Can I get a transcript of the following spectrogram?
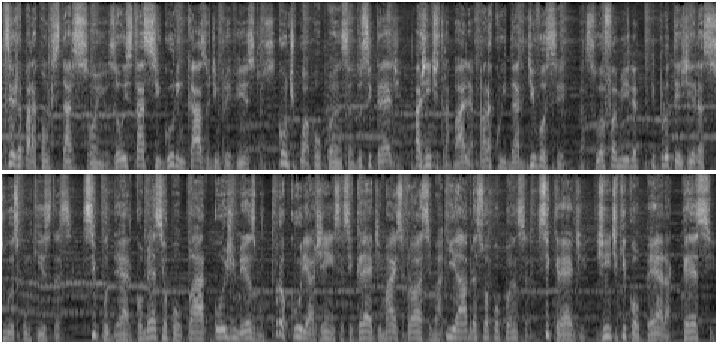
Seja para conquistar sonhos ou estar seguro em caso de imprevistos, conte com a poupança do Sicredi. A gente trabalha para cuidar de você, da sua família e proteger as suas conquistas. Se puder, comece a poupar hoje mesmo. Procure a agência Sicredi mais próxima e abra sua poupança. Sicredi, gente que coopera cresce.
